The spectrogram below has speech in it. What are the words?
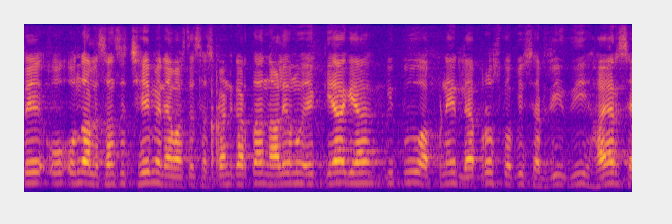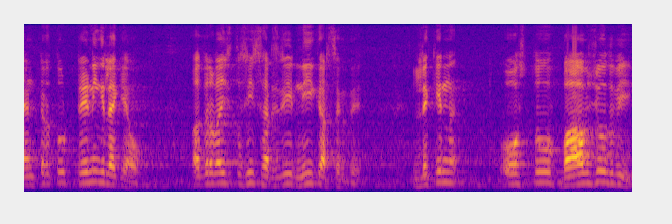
ਤੇ ਉਹ, ਉਹਦਾ ਲਾਇਸੈਂਸ 6 ਮਹੀਨਿਆਂ ਵਾਸਤੇ ਸਸਪੈਂਡ ਕਰਤਾ। ਨਾਲੇ ਉਹਨੂੰ ਇਹ ਕਿਹਾ ਗਿਆ ਕਿ ਤੂੰ ਆਪਣੇ ਲੈਪਰੋਸਕੋਪੀ ਸਰਜਰੀ ਦੀ ਹਾਇਰ ਸੈਂਟਰ ਤੋਂ ਟ੍ਰੇਨਿੰਗ ਲੈ ਕੇ ਆਓ। ਅਦਰਵਾਈਜ਼ ਤੁਸੀਂ ਸਰਜਰੀ ਨਹੀਂ ਕਰ ਸਕਦੇ। ਲੇਕਿਨ ਉਸ ਤੋਂ ਬਾਵਜੂਦ ਵੀ,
